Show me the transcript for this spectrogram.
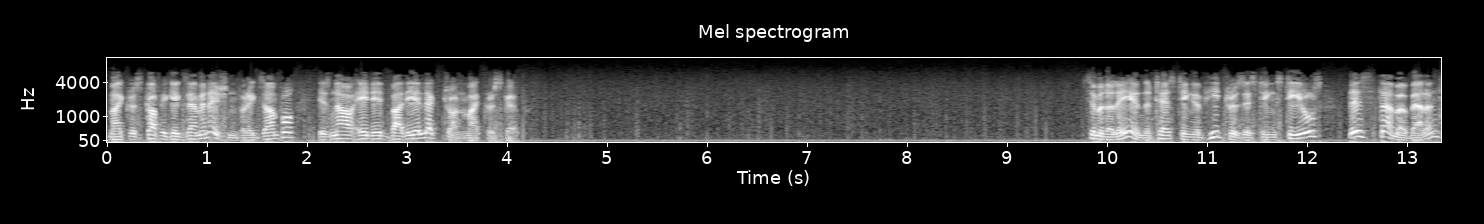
Microscopic examination, for example, is now aided by the electron microscope. Similarly, in the testing of heat-resisting steels, this thermobalance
